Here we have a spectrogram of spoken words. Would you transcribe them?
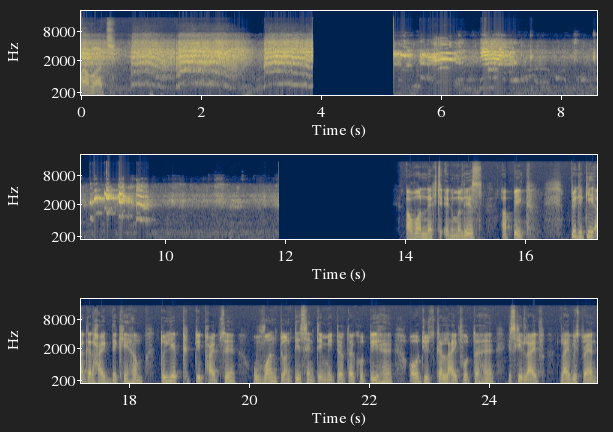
आवाज़। Our next animal is a pig pig की अगर हाइट देखें हम तो ये 55 से 120 सेंटीमीटर तक होती है और जो इसका लाइफ होता है, इसकी life life span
